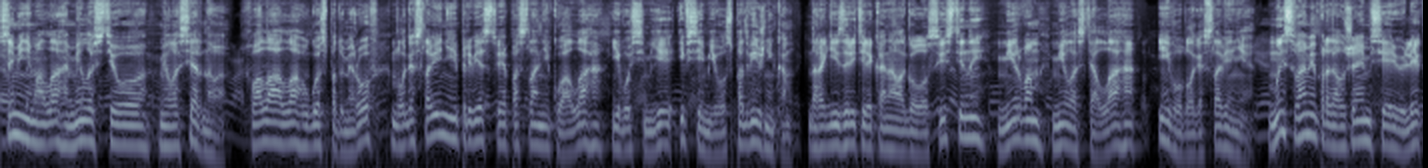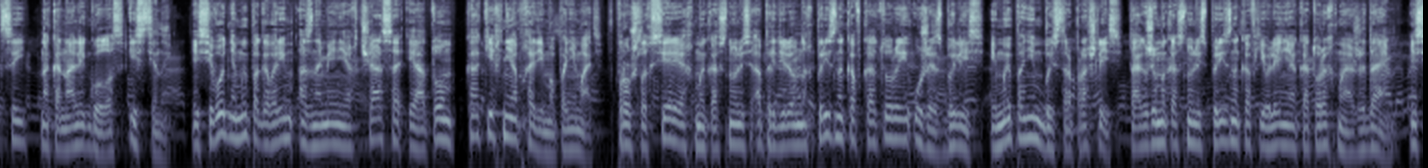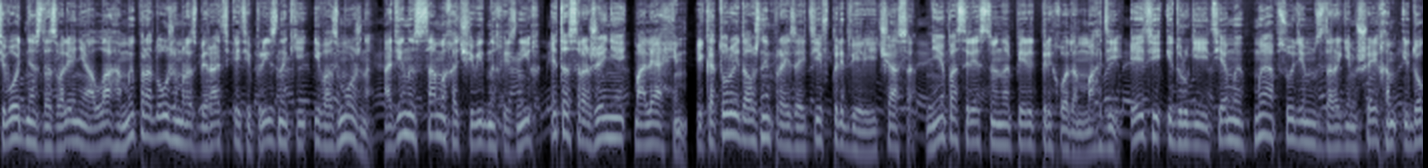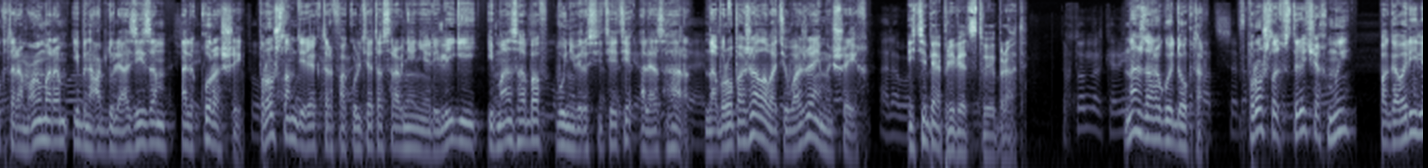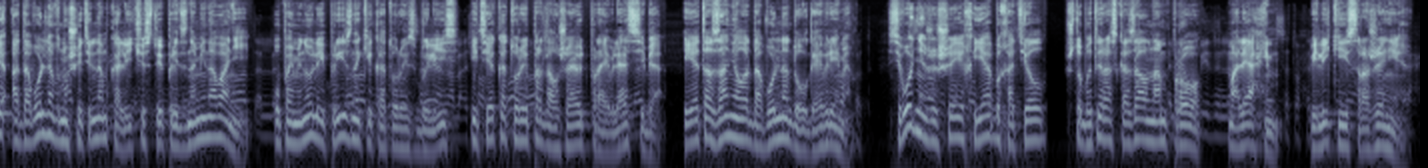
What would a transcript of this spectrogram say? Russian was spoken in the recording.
С именем Аллаха Милостивого, Милосердного. Хвала Аллаху Господу миров, благословение и приветствие посланнику Аллаха, его семье и всем его сподвижникам. Дорогие зрители канала «Голос истины», мир вам, милость Аллаха и его благословение. Мы с вами продолжаем серию лекций на канале «Голос истины». И сегодня мы поговорим о знамениях часа и о том, как их необходимо понимать. В прошлых сериях мы коснулись определенных признаков, которые уже сбылись, и мы по ним быстро прошлись. Также мы коснулись признаков, явления которых мы ожидаем. И сегодня, с дозволения Аллаха, мы продолжим разбирать эти признаки, и, возможно, один из самых очевидных из них – это сражение Маляхим, и которые должны произойти в преддверии часа, непосредственно перед приходом Махди. Эти и другие темы мы обсудим с дорогим шейхом и доктором Умаром ибн Абдуль-Азизом Аль-Кураши, в прошлом директор факультета сравнения религий и мазхабов в университете Аль-Азгар. Добро пожаловать, уважаемый шейх. И тебя приветствую, брат. Наш дорогой доктор, в прошлых встречах мы поговорили о довольно внушительном количестве предзнаменований, упомянули признаки, которые сбылись, и те, которые продолжают проявлять себя. И это заняло довольно долгое время. Сегодня же, шейх, я бы хотел, чтобы ты рассказал нам про Маляхим, великие сражения,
